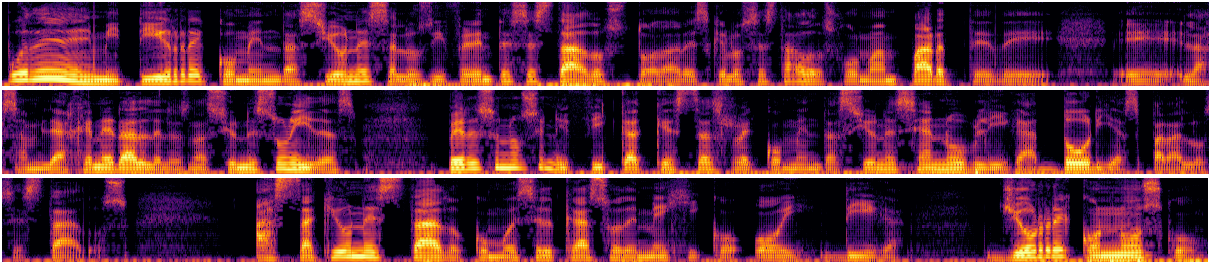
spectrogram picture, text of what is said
pueden emitir recomendaciones a los diferentes estados, toda vez que los estados forman parte de eh, la Asamblea General de las Naciones Unidas, pero eso no significa que estas recomendaciones sean obligatorias para los estados. Hasta que un Estado, como es el caso de México hoy, diga, yo reconozco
